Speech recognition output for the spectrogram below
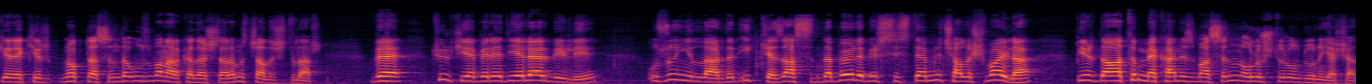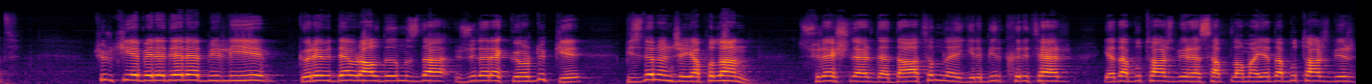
gerekir noktasında uzman arkadaşlarımız çalıştılar. Ve Türkiye Belediyeler Birliği uzun yıllardır ilk kez aslında böyle bir sistemli çalışmayla bir dağıtım mekanizmasının oluşturulduğunu yaşadı. Türkiye Belediyeler Birliği görevi devraldığımızda üzülerek gördük ki bizden önce yapılan süreçlerde dağıtımla ilgili bir kriter ya da bu tarz bir hesaplama ya da bu tarz bir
